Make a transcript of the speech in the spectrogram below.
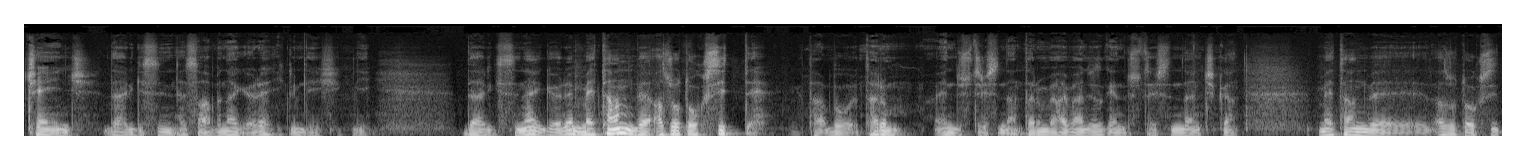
Change dergisinin hesabına göre iklim değişikliği dergisine göre metan ve azot oksit de bu tarım endüstrisinden, tarım ve hayvancılık endüstrisinden çıkan metan ve azot oksit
